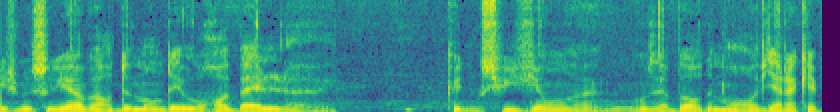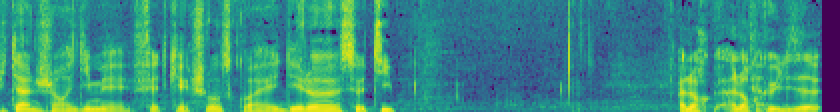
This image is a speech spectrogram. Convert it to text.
je me souviens avoir demandé aux rebelles euh, que nous suivions euh, aux abords de Monrovia, la capitale, j'aurais dit, mais faites quelque chose, quoi, aidez-le, ce type. Alors, alors, que,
